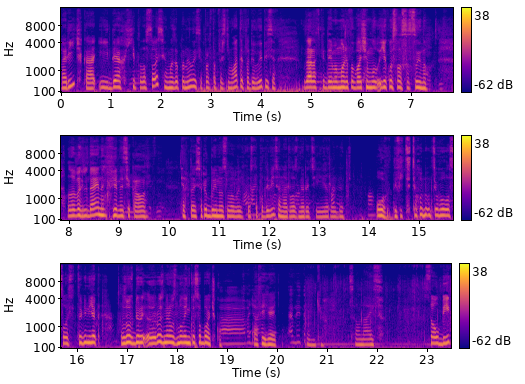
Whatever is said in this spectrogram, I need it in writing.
річка і йде хід лососів. Ми зупинилися просто поснімати, подивитися. Зараз підемо, може, побачимо якусь лососину. Але виглядає неймовірно цікаво. Це Хтось рибину зловив, просто подивіться на розміри цієї риби. О, дивіться цього, цього лосося. Це він як розмір, е, розміром з маленьку собачку. Офігеть. So nice. So big.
